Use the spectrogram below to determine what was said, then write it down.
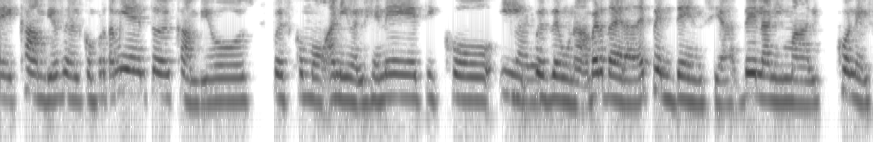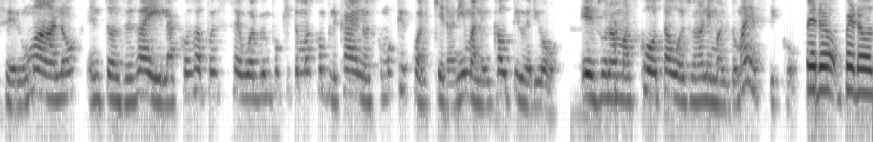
de cambios en el comportamiento, de cambios pues como a nivel genético y pues de una verdadera dependencia del animal con el ser humano. Entonces ahí la cosa pues se vuelve un poquito más complicada y no es como que cualquier animal en cautiverio es una mascota o es un animal doméstico. Pero, pero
